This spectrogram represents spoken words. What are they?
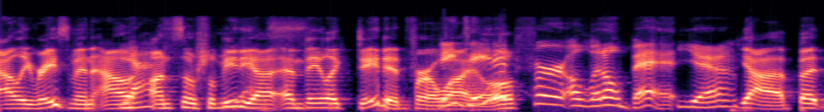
Aly Raisman out Yes. on social media, Yes. and they like dated for a They while. dated for a little bit. Yeah. yeah, but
